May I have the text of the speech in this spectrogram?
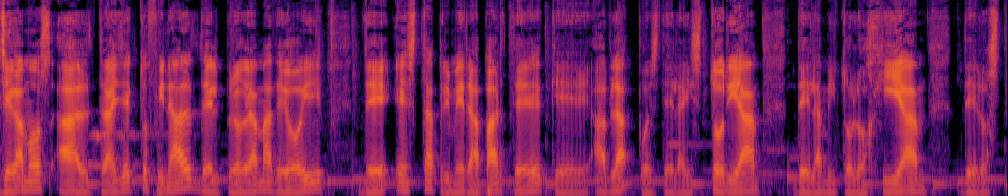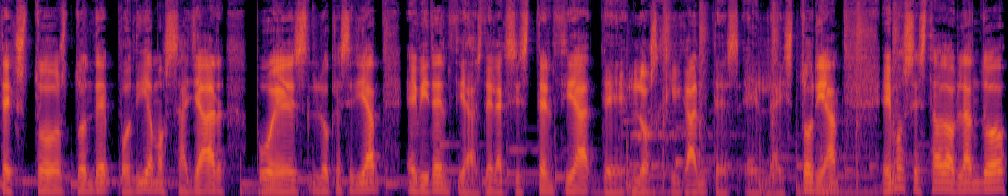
Llegamos al trayecto final del programa de hoy de esta primera parte que habla pues de la historia, de la mitología, de los textos donde podíamos hallar pues lo que sería evidencias de la existencia de los gigantes en la historia. Hemos estado hablando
